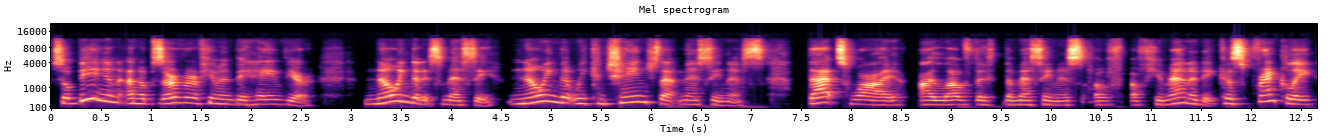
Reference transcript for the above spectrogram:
So being an, an observer of human behavior knowing that it's messy knowing that we can change that messiness that's why I love the, the messiness of, of humanity. Because frankly,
